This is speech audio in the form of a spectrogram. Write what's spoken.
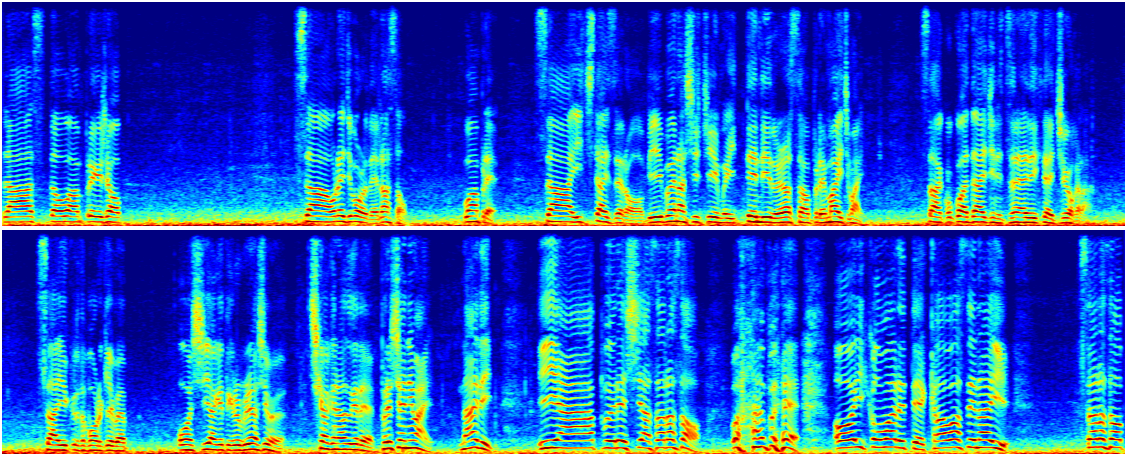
ラストワンプレーでしょさあオレンジボールで。ラスト。ワンプレーさあ1対0ビブナシチーム。1点リード。ラストワンプレー前1枚。さあここは大事につないでいきたい中央から。さあゆっくりとボールキープ。押し上げてくるブラシム。近くに預けて。プレッシャー2枚。ナイディいやープレッシャーさあラスト。ワンプレー追い込まれてかわせない。さあラスト。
